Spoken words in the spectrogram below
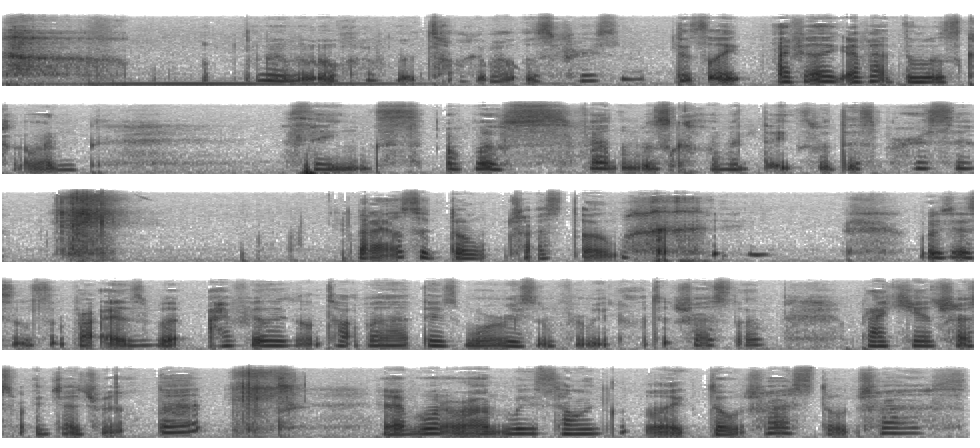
I don't know if I want to talk about this person. It's like, I feel like I've had the most common things, or most, found the most common things with this person. But I also don't trust them. Which isn't surprise, but I feel like on top of that, there's more reason for me not to trust them. But I can't trust my judgment on that. And everyone around me is telling, like, don't trust, don't trust.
